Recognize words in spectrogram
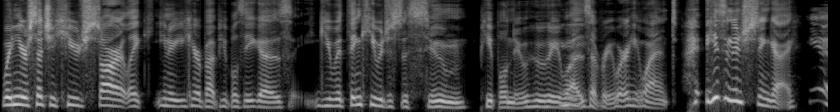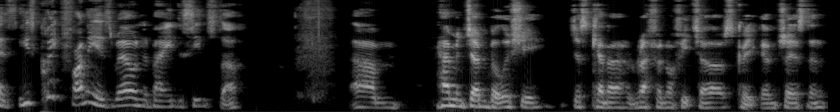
when you're such a huge star, like, you know, you hear about people's egos, you would think he would just assume people knew who he was everywhere he went. He's an interesting guy. He is. He's quite funny as well in the behind the scenes stuff. Um, him and Jim Belushi just kind of riffing off each other is quite interesting.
